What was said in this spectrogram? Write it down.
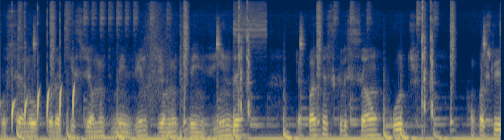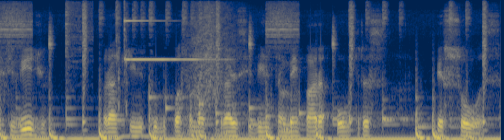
você é novo por aqui, seja muito bem-vindo, seja muito bem-vinda. Já faça inscrição, curte, compartilhe esse vídeo para que o YouTube possa mostrar esse vídeo também para outras pessoas.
